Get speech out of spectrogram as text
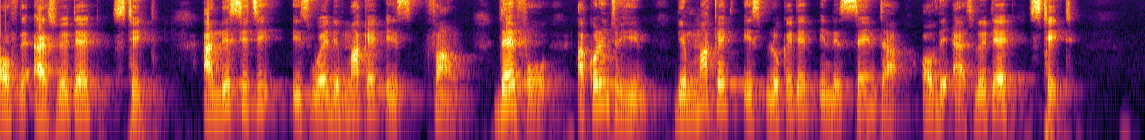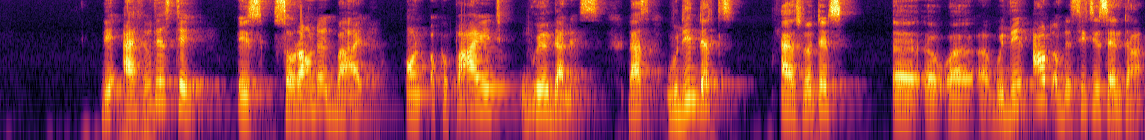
of the isolated state. And this city is where the market is found. Therefore, according to him, the market is located in the center of the isolated state. The isolated state is surrounded by unoccupied wilderness. That's within that isolated, uh, uh, uh, within out of the city center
